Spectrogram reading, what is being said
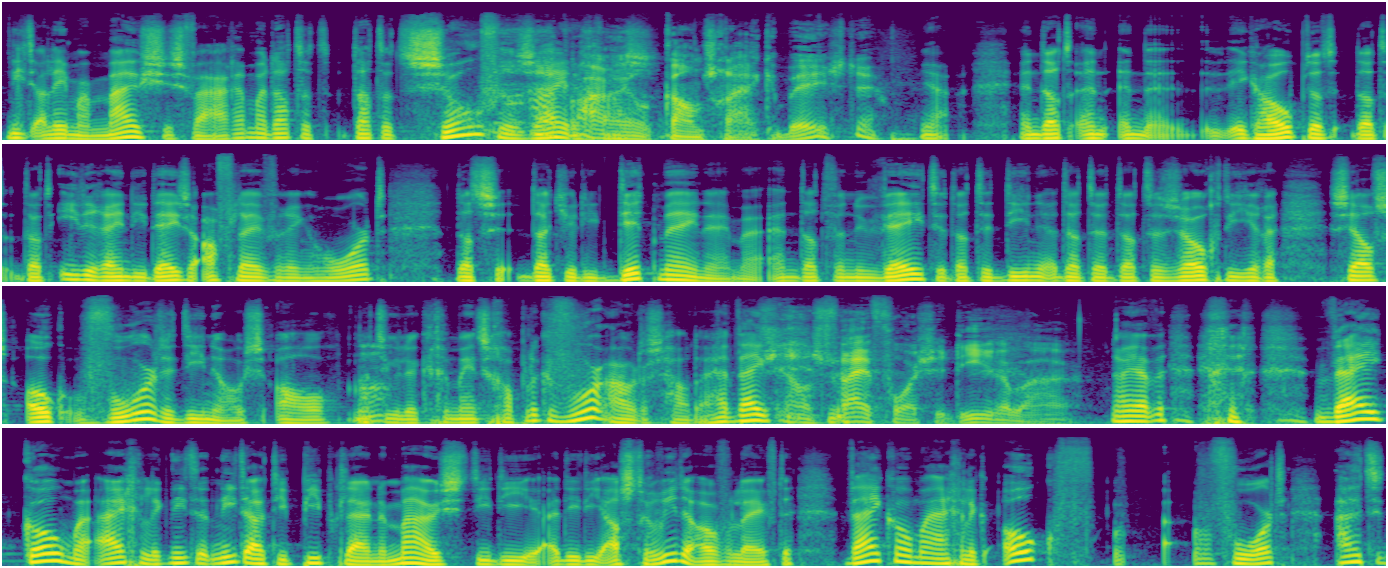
niet alleen maar muisjes waren, maar dat het, dat het zo Het veelzijdig waren was. heel kansrijke beesten. Ja, en, dat, en, en eh, ik hoop dat, dat, dat iedereen die deze aflevering hoort, dat, ze, dat jullie dit meenemen. En dat we nu weten dat de, dino, dat, de, dat de zoogdieren zelfs ook voor de dino's al natuurlijk gemeenschappelijke voorouders hadden. Hè, wij, Zelfs vrij forse dieren waren. nou ja, wij komen eigenlijk niet, niet uit die piepkleine muis die die, die, die asteroïde overleefde. Wij komen eigenlijk ook voort uit,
